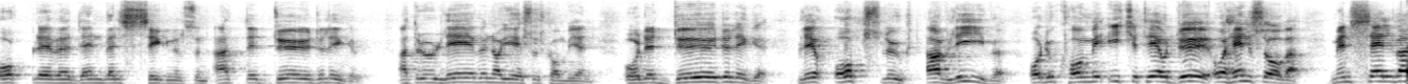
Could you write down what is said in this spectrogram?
opplever den velsignelsen at det dødelige At du lever når Jesus kommer igjen, og det dødelige blir oppslukt av livet, og du kommer ikke til å dø og hensove, men selve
